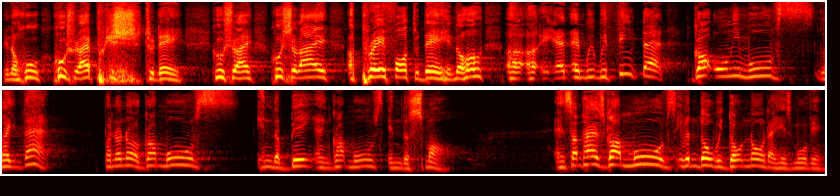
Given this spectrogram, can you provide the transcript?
you know, who, who should I preach today? Who should I, who should I uh, pray for today? You know, uh, uh, and, and we, we think that God only moves like that. But no, no, God moves in the big and God moves in the small. And sometimes God moves even though we don't know that He's moving.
